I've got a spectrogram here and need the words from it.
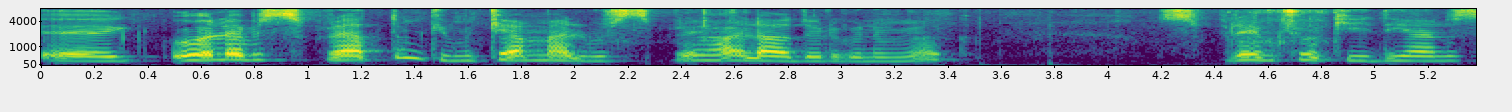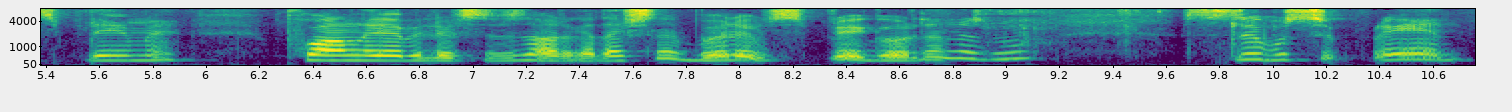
Ee, öyle bir sprey attım ki mükemmel bir sprey. Hala dürbünüm yok. Spreyim çok iyiydi yani spreyimi puanlayabilirsiniz arkadaşlar. Böyle bir sprey gördünüz mü? Size bu spreyin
